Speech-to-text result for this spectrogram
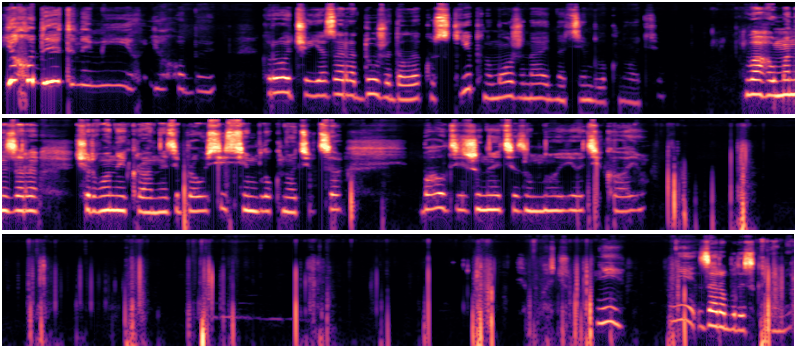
Я ходити не міг, я ходити. Коротше, я зараз дуже далеко скіпну, може навіть на сім блокнотів. Увага, у мене зараз червоний екран. Я зібрав усі сім блокнотів. Це Балді женеться за мною, я тікаю. Я бачу. Ні, ні, зараз буде скрімер.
